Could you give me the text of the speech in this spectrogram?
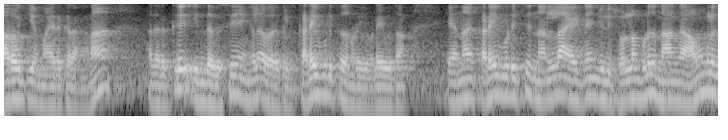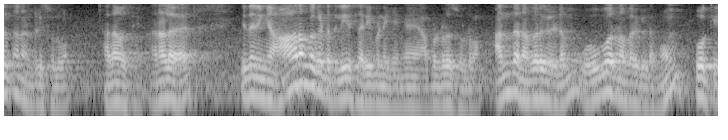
ஆரோக்கியமாக இருக்கிறாங்கன்னா அதற்கு இந்த விஷயங்களை அவர்கள் கடைபிடித்ததனுடைய விளைவு தான் ஏன்னா கடைபிடித்து நல்லா ஆகிட்டேன்னு சொல்லி சொல்லும் பொழுது நாங்கள் அவங்களுக்கு தான் நன்றி சொல்லுவோம். அதான் விஷயம் அதனால் இதை நீங்கள் ஆரம்ப கட்டத்திலேயே சரி பண்ணிக்கங்க அப்படின்றத சொல்கிறோம் அந்த நபர்களிடம் ஒவ்வொரு நபர்களிடமும் ஓகே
